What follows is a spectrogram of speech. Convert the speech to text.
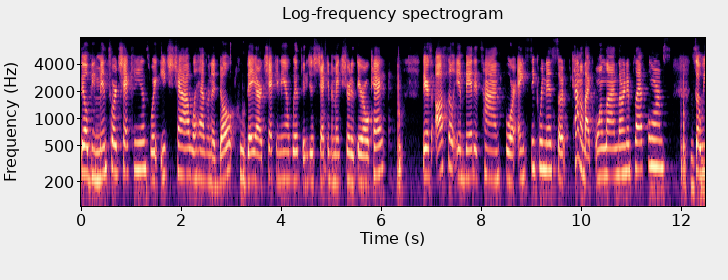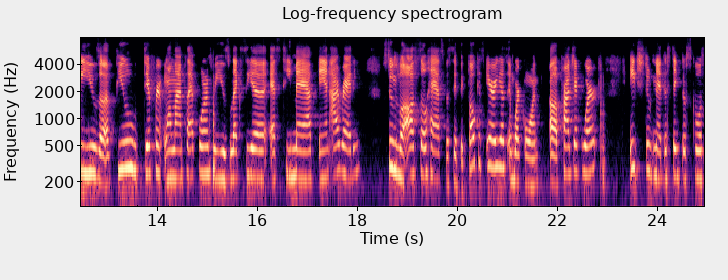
There'll be mentor check-ins where each child will have an adult who they are checking in with and just checking to make sure that they're okay. There's also embedded time for asynchronous, or kind of like online learning platforms. Mm-hmm. So we use a few different online platforms. We use Lexia, ST Math, and iReady. Students will also have specific focus areas and work on uh, project work. Each student at Distinctive Schools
